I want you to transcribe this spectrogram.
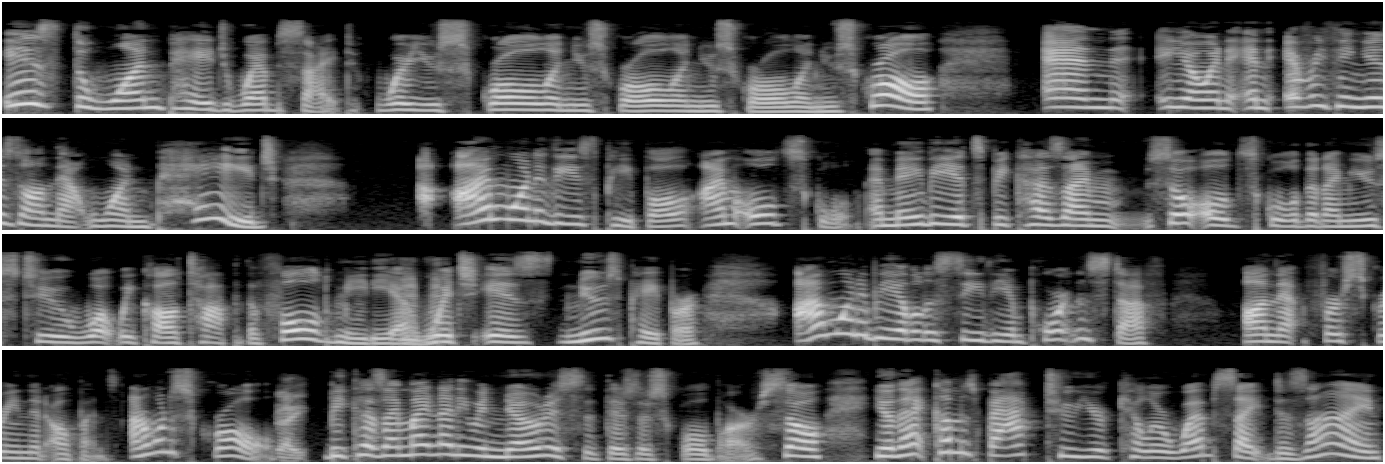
is the one page website where you scroll and you scroll and you scroll and you scroll and you know and, and everything is on that one page I'm one of these people. I'm old school. And maybe it's because I'm so old school that I'm used to what we call top of the fold media, Mhm. which is newspaper. I want to be able to see the important stuff on that first screen that opens. I don't want to scroll Right. because I might not even notice that there's a scroll bar. So, you know, that comes back to your killer website design.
